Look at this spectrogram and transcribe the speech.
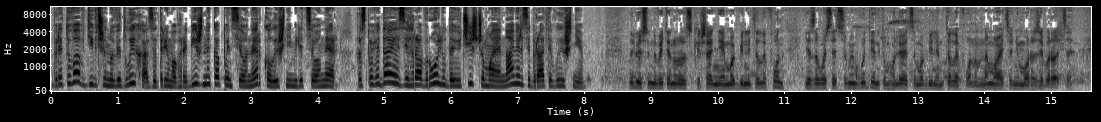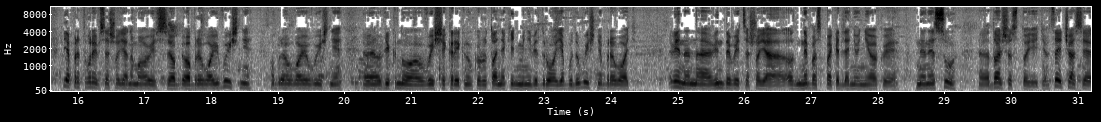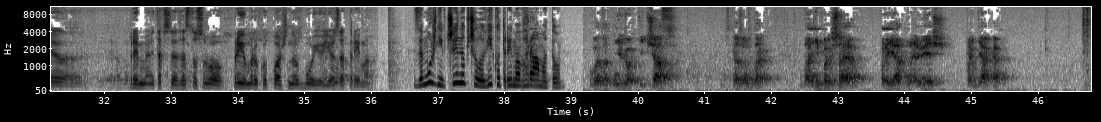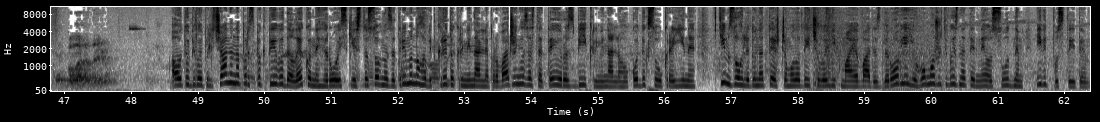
Врятував дівчину від лиха, затримав грабіжника, пенсіонер, колишній міліціонер. Розповідає, зіграв роль, удаючи, що має намір зібрати вишні. Дивлюся, він витягнув з кишені мобільний телефон. Я за 87 будинком гуляється мобільним телефоном, намагається в ньому розібратися. Я притворився, що я намагаюся об- обриваю вишні, обриваю вишні. Е, Вікно вище крикнув, кажу, Таня, кинь мені відро, я буду вишні обривати. Він, е, він дивиться, що я небезпеки для нього ніякої не несу. Далі стоїть. В цей час я е, так сказати, застосував прийом рукопашного бою і його затримав. За мужній вчинок чоловік отримав грамоту. в этот нелегкий час, скажем так, да, небольшая приятная вещь, подяка. Благодарю. А от у білопільчанина перспективи далеко не геройські. Стосовно затриманого відкрито кримінальне провадження за статтею розбій Кримінального кодексу України. Втім, з огляду на те, що молодий чоловік має вади здоров'я, його можуть визнати неосудним і відпустити.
